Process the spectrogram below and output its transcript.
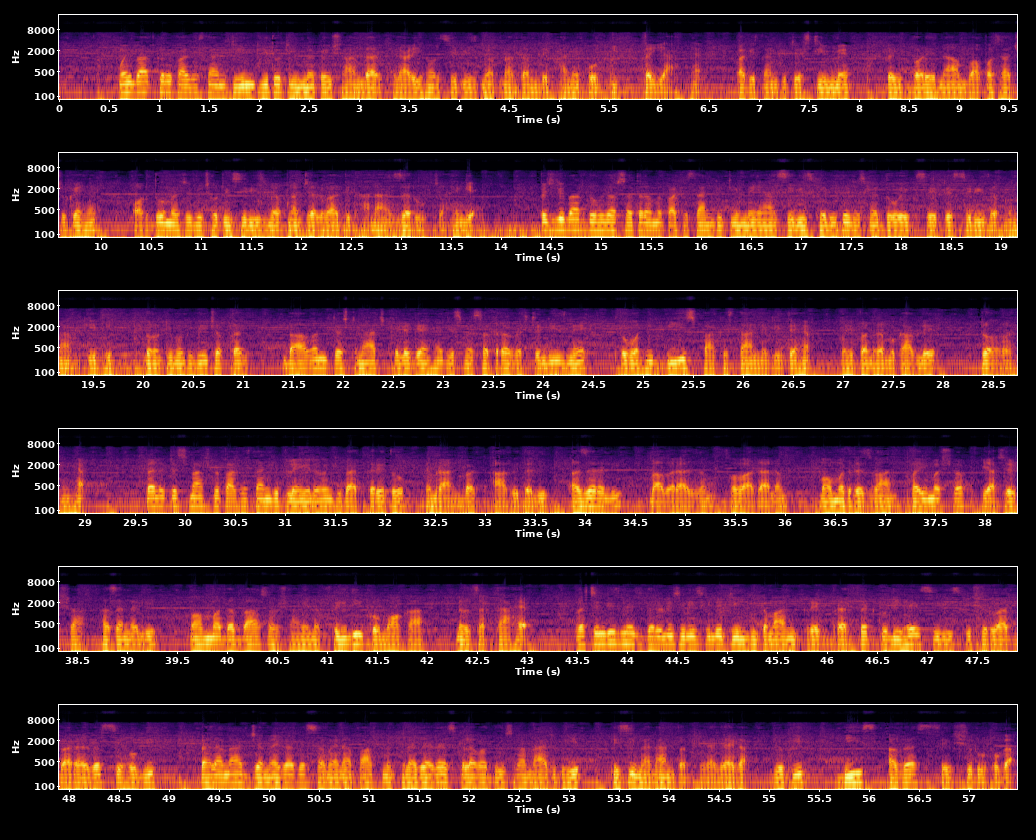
वहीं बात करें पाकिस्तान टीम की तो टीम में कई शानदार खिलाड़ी हैं और सीरीज़ में अपना दम दिखाने को भी तैयार हैं। पाकिस्तान की टेस्ट टीम में कई बड़े नाम वापस आ चुके हैं और दो मैचों की छोटी सीरीज़ में अपना जलवा दिखाना ज़रूर चाहेंगे। पिछली बार 2017 में पाकिस्तान की टीम ने यहाँ सीरीज़ खेली थी, जिसमें दो एक से टेस्ट सीरीज़ अपने नाम की थी। दोनों टीमों के बीच अब तक बावन टेस्ट मैच खेले गए हैं, जिसमें सत्रह वेस्टइंडीज ने तो वहीं बीस पाकिस्तान ने जीते हैं। वहीं पंद्रह मुकाबले ड्रॉ रहे हैं। पहले टेस्ट मैच में पाकिस्तान की प्लेइंग इलेवन की बात करें तो इमरान भट्ट, आबिद अली, अजहर अली, बाबर आज़म, फवाद आलम, मोहम्मद रिजवान फईम अशरफ, यासिर शाह, हसन अली, मोहम्मद अब्बास और शाहीन अफरीदी को मौका मिल सकता है। वेस्टइंडीज ने इस घरेलू सीरीज़ के लिए टीम की कमान क्रेग ब्रैडफेट को दी है। इस सीरीज़ की शुरुआत 12 अगस्त से होगी। पहला मैच जमेगा के समेना पार्क में खेला जाएगा। इसके अलावा दूसरा मैच भी इसी मैदान पर खेला जाएगा, जो कि 20 अगस्त से शुरू होगा।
